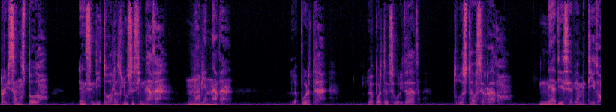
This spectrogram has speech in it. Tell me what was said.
Revisamos todo. Encendí todas las luces y nada. No había nada. La puerta, la puerta de seguridad, todo estaba cerrado. Nadie se había metido.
